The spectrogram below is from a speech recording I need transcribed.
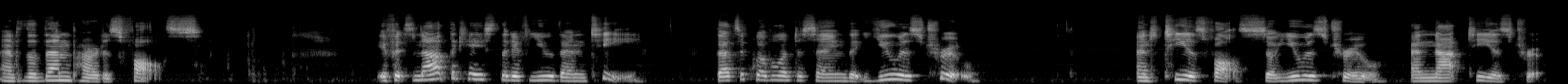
and the then part is false. If it's not the case that if u then t, that's equivalent to saying that u is true and t is false. So u is true and not t is true.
